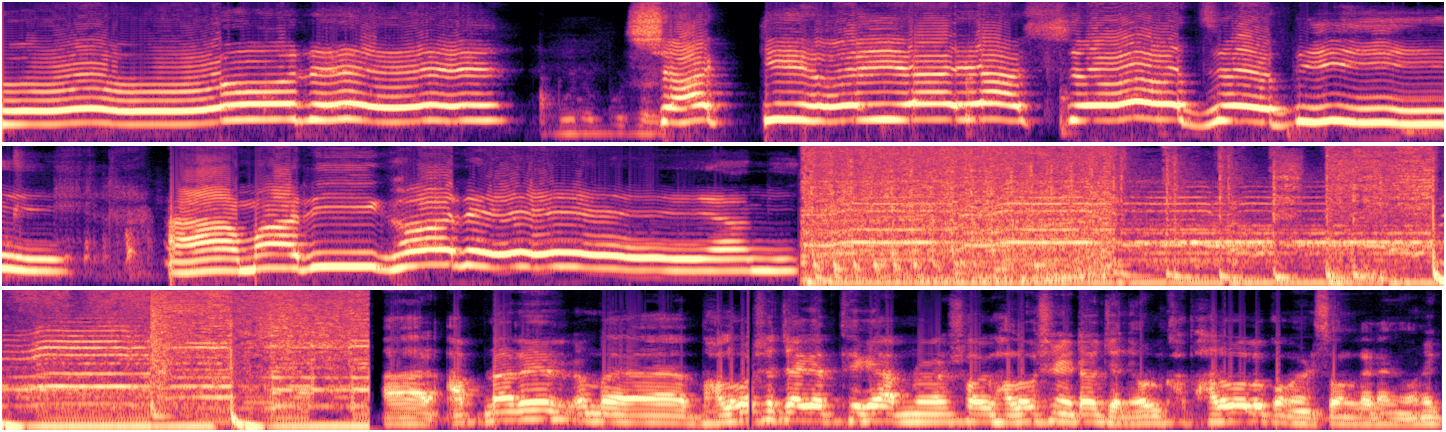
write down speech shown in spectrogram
করে সাক্ষী হইয়া আসো যদি আমারই ঘরে আমি। আর আপনাদের আহ, ভালোবাসার জায়গা থেকে আপনারা সবাই ভালোবাসেন এটাও জানি। ওর ভালো ভালো কমেন্টস অনলাইনে আমি অনেক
